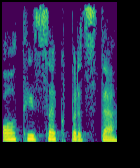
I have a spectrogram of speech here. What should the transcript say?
Отисък пръста.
